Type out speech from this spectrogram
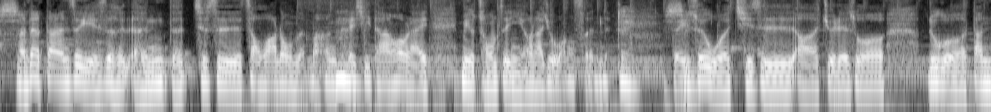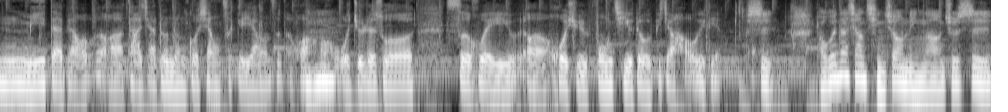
是。啊，那当然这也是很很就是造化弄人嘛，很可惜他后来没有从政，以后他就亡身了。对对，所以我其实啊觉得说，如果当民意代表啊，大家都能够像这个样子的话，我觉得说社会呃或许风气都会比较好一点。是，老哥，那想请教您啊，就是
